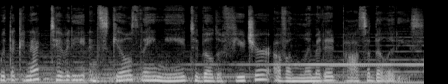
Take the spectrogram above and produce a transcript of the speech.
with the connectivity and skills they need to build a future of unlimited possibilities.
